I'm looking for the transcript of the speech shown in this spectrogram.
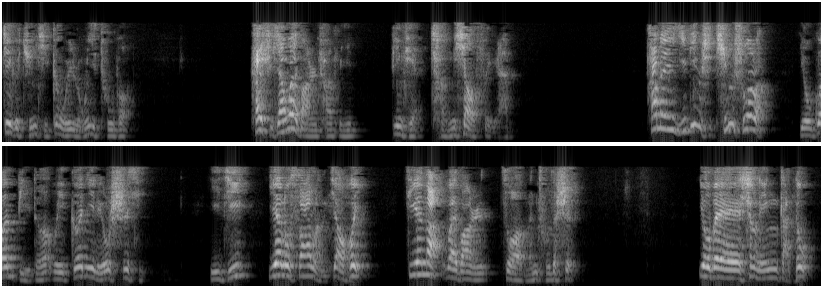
这个群体更为容易突破，开始向外邦人传福音，并且成效斐然。他们一定是听说了有关彼得为哥尼流施洗，以及耶路撒冷教会接纳外邦人做门徒的事，又被圣灵感动。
